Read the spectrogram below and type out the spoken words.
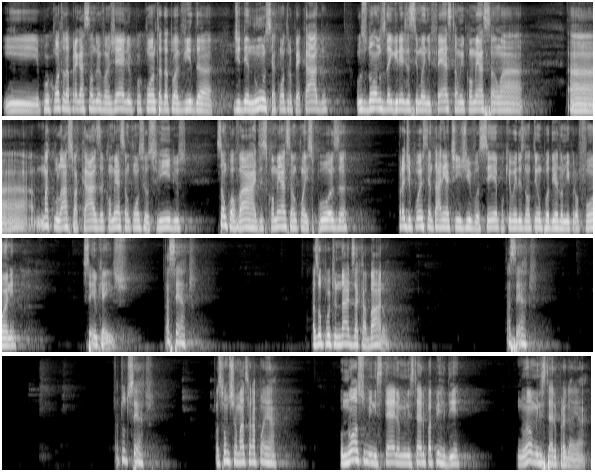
e por conta da pregação do Evangelho, por conta da tua vida de denúncia contra o pecado, os donos da igreja se manifestam e começam a, a macular sua casa, começam com seus filhos, são covardes, começam com a esposa, para depois tentarem atingir você, porque eles não têm o um poder no microfone. Sei o que é isso. Tá certo. As oportunidades acabaram. Tá certo. Tá tudo certo. Nós fomos chamados para apanhar. O nosso ministério é um ministério para perder. Não é um ministério para ganhar.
